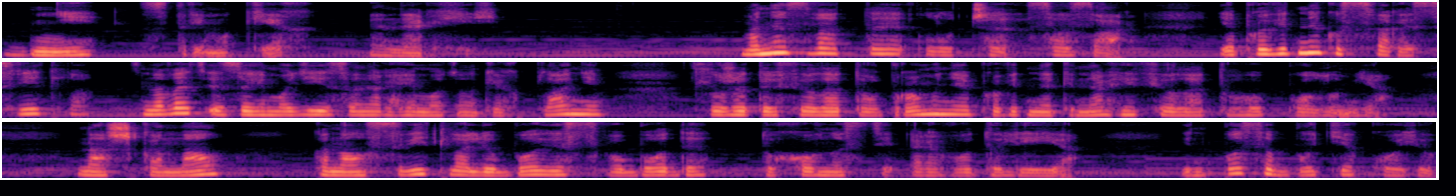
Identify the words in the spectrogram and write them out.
дні стрімких енергій. Мене звати Луче Сазар. Я провідник у сфери світла, знавець із взаємодії з енергіями тонких планів, служитель фіолетового променя і провідник енергії фіолетового полум'я. Наш канал канал світла, любові, свободи, духовності Ерводолія. Він поза будь-якою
